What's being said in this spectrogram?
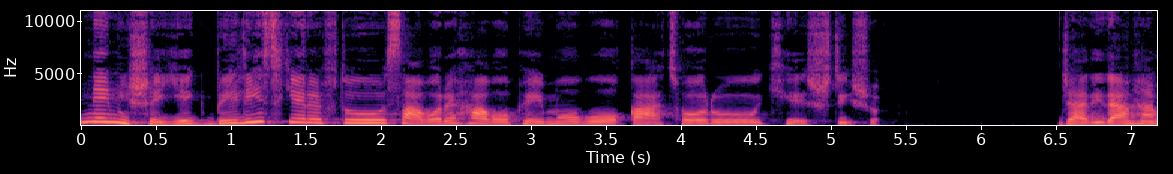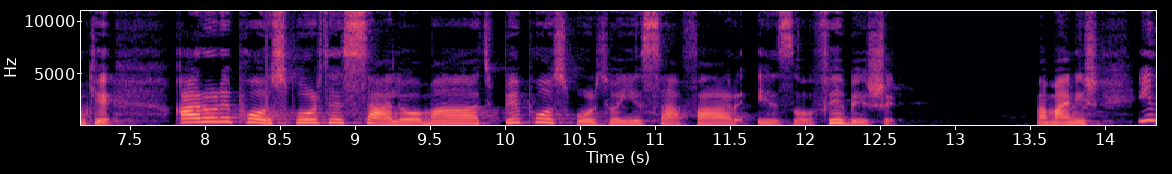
نمیشه یک بلیت گرفت و سوار هواپیما و قطار و کشتی شد. جدیدن هم که قرار پاسپورت سلامت به پاسپورت های سفر اضافه بشه. و معنیش این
